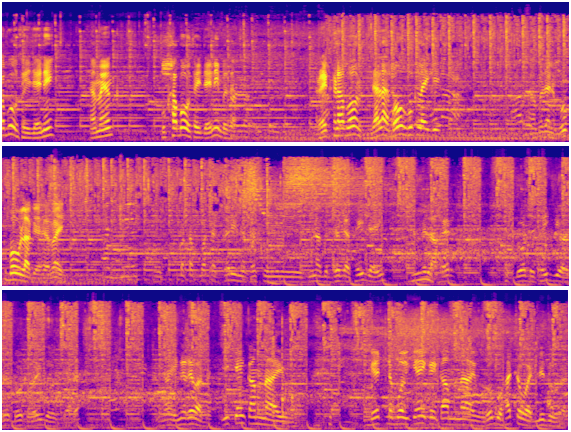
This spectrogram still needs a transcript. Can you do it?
ભૂખા બહુ થઈ જાય નહીં. અમે અંક ભૂખા બહુ થઈ જાય નહીં બધા. રેખડા બહુ જાલા બહુ ભૂખ લાગી. ગઈ બધાને ભૂખ બહુ લાગે છે ભાઈ. કટક બટક કરીને પછી જુનાગઢ ભેગા થઈ જાય. પેલા ફેર. દોઢ થઈ ગયો છે, દોઢ રહી ગયો ત્યારે ના, એને રહેવા દે. એ ક્યાંય કામ ના આવ્યું. બેટ ને બોલ ક્યાંય કઈ કામ ના આવ્યું. રોગું હાચવવા જ લીધું હોય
